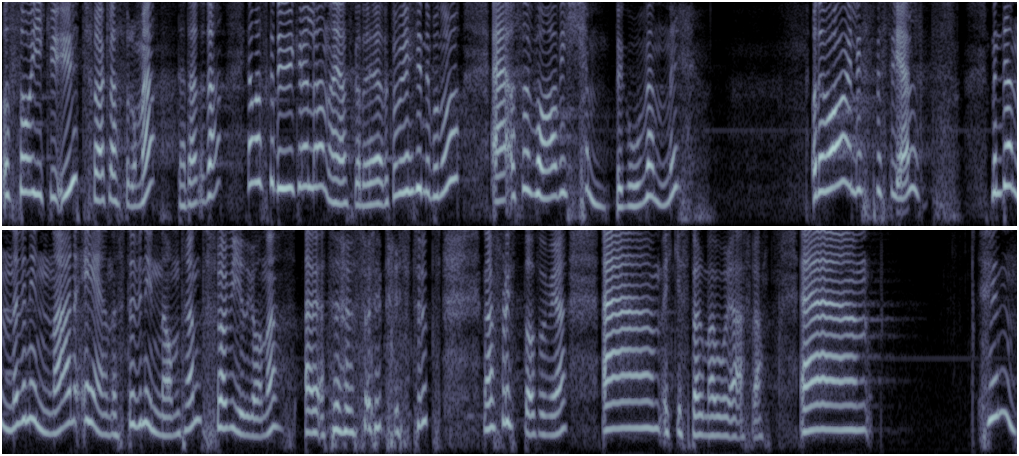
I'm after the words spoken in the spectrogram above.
og så gikk vi ut fra klasserommet. Da, da, da. Ja, 'Hva skal du i kveld?' da? 'Nei, jeg skal det. Skal vi finne på noe.' Eh, og så var vi kjempegode venner. Og det var veldig spesielt. Men denne venninna er den eneste venninna omtrent fra videregående. Jeg vet Det høres veldig trist ut, men jeg har flytta så mye. Eh, ikke spør meg hvor jeg er fra. Eh, hun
